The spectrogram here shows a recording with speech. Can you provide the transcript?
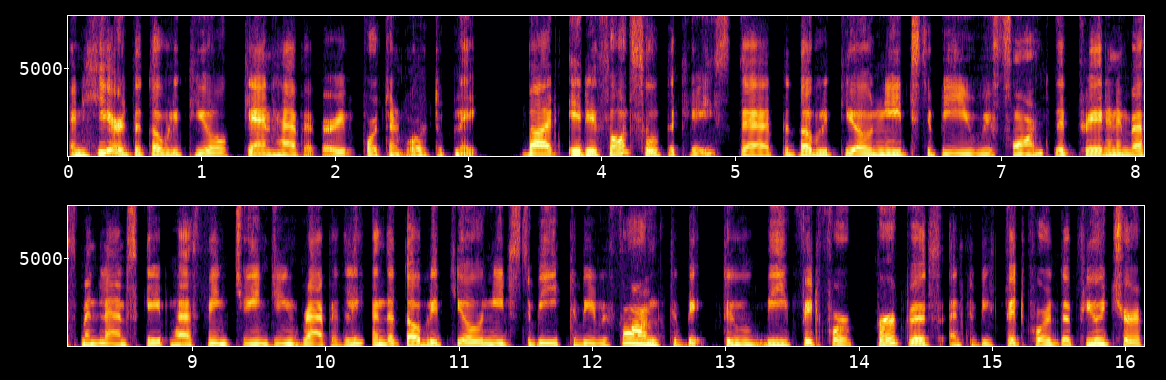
and here the WTO can have a very important role to play. But it is also the case that the WTO needs to be reformed. The trade and investment landscape has been changing rapidly, and the WTO needs to be to be reformed to be to be fit for purpose and to be fit for the future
